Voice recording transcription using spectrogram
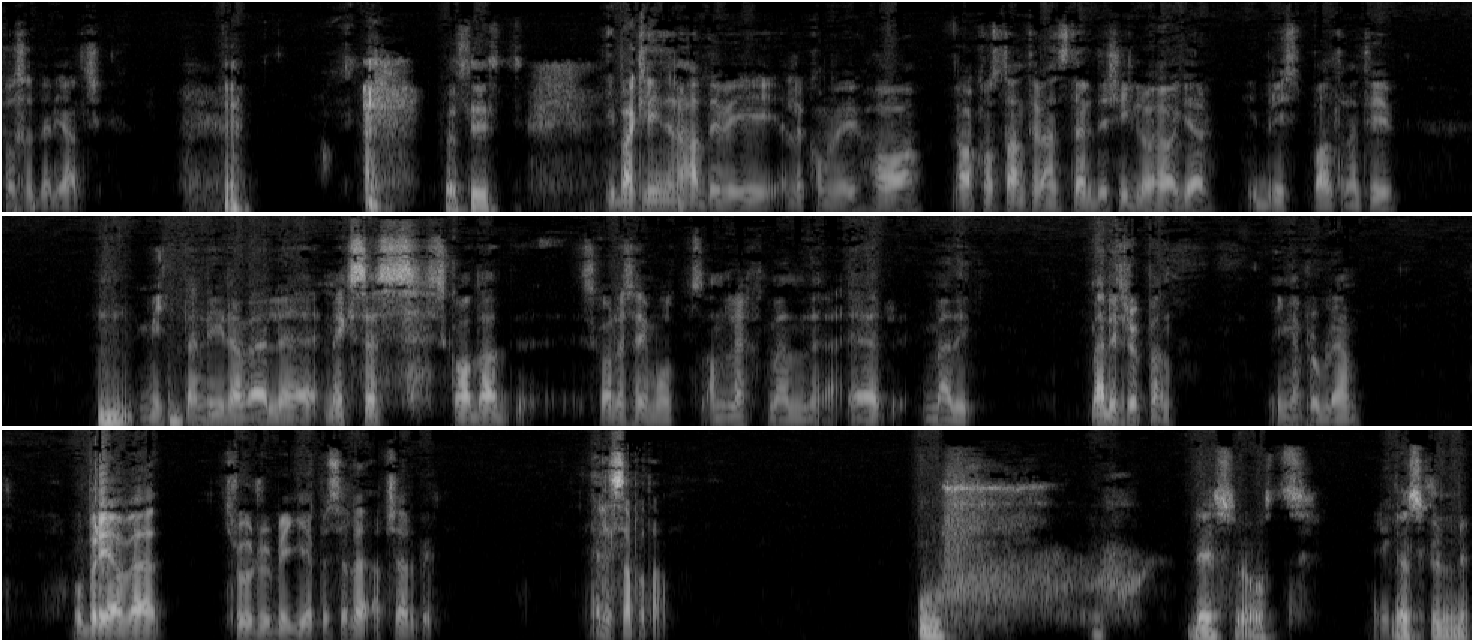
Fossa del Jalci. Precis. I backlinjen hade vi, eller kommer vi ha, ja konstant till vänster, De Chiglo höger i brist på alternativ. Mm. Mitten lirar väl eh, Mexes, skadad, skadade sig mot Anderlecht men är med i, med i truppen. Inga problem. Och bredvid, tror du det blir Jepes eller Acerbi? Eller Zapata? Uff. Det är svårt. Riktigt. Jag skulle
